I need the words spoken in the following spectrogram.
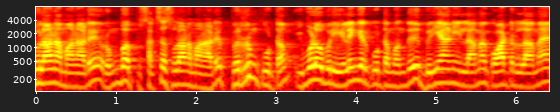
ஃபுல்லான மாநாடு ரொம்ப சக்ஸஸ்ஃபுல்லான மாநாடு பெரும் கூட்டம். இவ்வளோ பெரிய இளைஞர் கூட்டம் வந்து பிரியாணி இல்லாமல் குவார்ட்டர் இல்லாமல்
